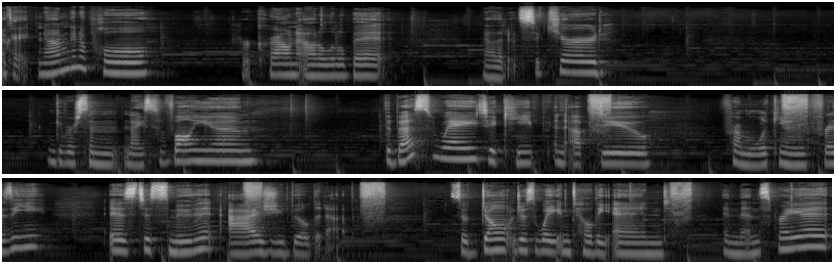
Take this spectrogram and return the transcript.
Okay, now I'm gonna pull her crown out a little bit now that it's secured. Give her some nice volume. The best way to keep an updo from looking frizzy is to smooth it as you build it up. So don't just wait until the end and then spray it,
